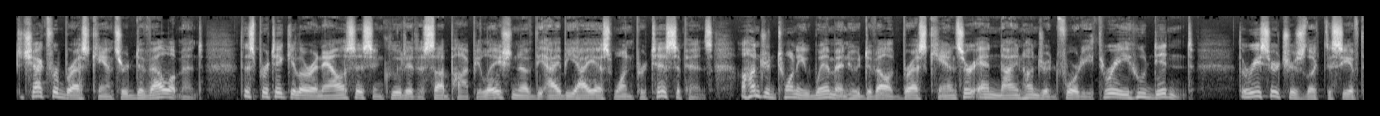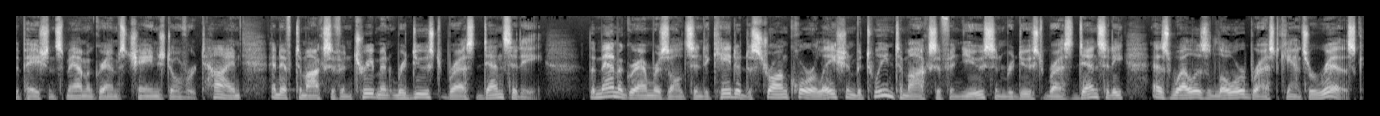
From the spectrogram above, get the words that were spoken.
to check for breast cancer development. This particular analysis included a subpopulation of the IBIS 1 participants 120 women who developed breast cancer and 943 who didn't. The researchers looked to see if the patient's mammograms changed over time and if tamoxifen treatment reduced breast density. The mammogram results indicated a strong correlation between tamoxifen use and reduced breast density, as well as lower breast cancer risk.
